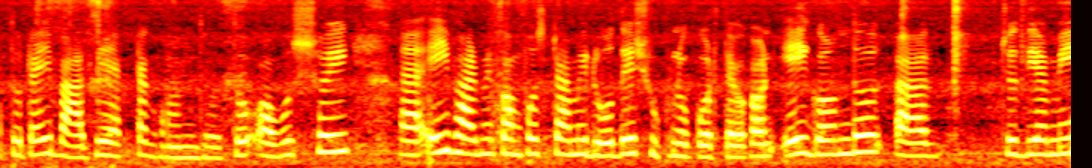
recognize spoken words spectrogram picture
এতটাই বাজে একটা গন্ধ। তো অবশ্যই এই ভার্মি কম্পোস্টটা আমি রোদে শুকনো করতে হবে। কারণ এই গন্ধ যদি আমি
